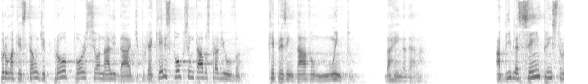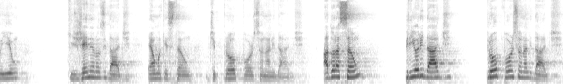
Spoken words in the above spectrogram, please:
por uma questão de proporcionalidade, porque aqueles poucos centavos para a viúva representavam muito da renda dela. A Bíblia sempre instruiu que generosidade é uma questão de proporcionalidade. Adoração, prioridade, proporcionalidade.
